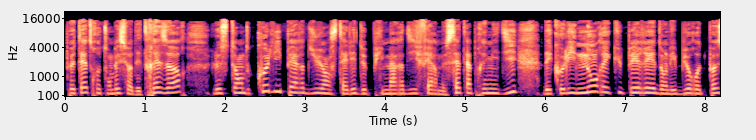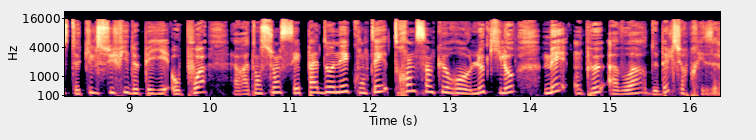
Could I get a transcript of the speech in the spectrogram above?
peut-être tomber sur des trésors. Le stand colis perdus installé depuis mardi ferme cet après-midi. Des colis non récupérés dans les bureaux de poste qu'il suffit de payer au poids. Alors attention, c'est pas donné, comptez 35 euros le kilo, mais on peut avoir de belles surprises.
